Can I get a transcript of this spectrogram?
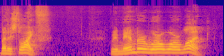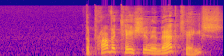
but it's life. Remember World War I. The provocation in that case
